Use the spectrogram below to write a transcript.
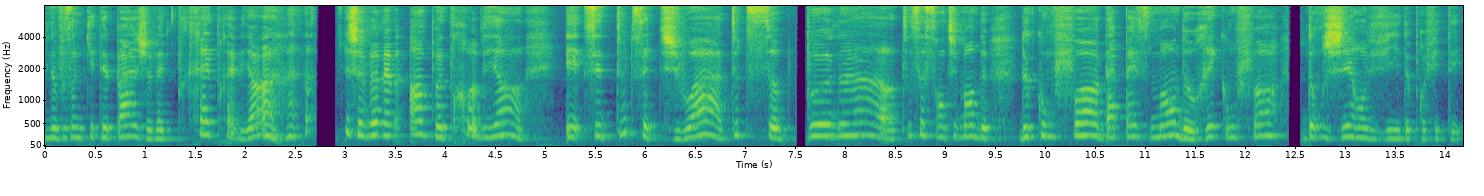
Ne vous inquiétez pas, je vais très très bien. je vais même un peu trop bien. Et c'est toute cette joie, tout ce bonheur, tout ce sentiment de, de confort, d'apaisement, de réconfort dont j'ai envie de profiter.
